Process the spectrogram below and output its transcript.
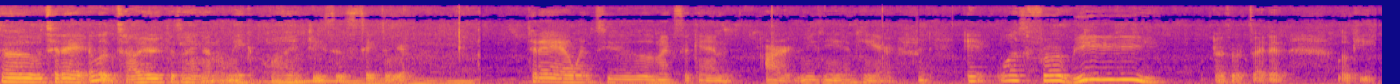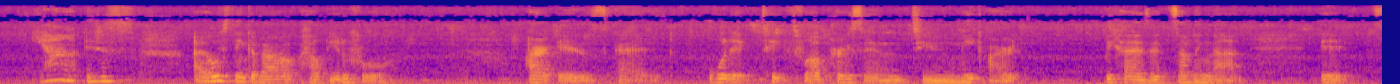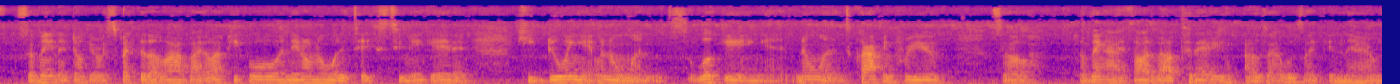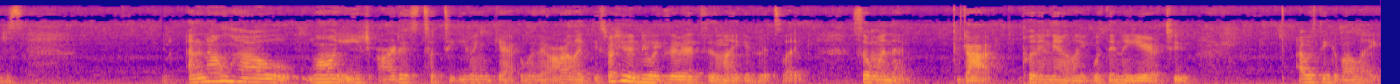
So today I look tired because I ain't got no makeup on. Jesus, take the wheel. Today I went to the Mexican art museum here. It was free. I was so excited, Loki. Yeah, it's just, I always think about how beautiful art is and what it takes for a person to make art because it's something that it's something that don't get respected a lot by a lot of people and they don't know what it takes to make it and keep doing it when no one's looking and no one's clapping for you. So something I thought about today as I was like in there, I was just I don't know how long each artist took to even get where they are, like especially the new exhibits and like if it's like someone that got put in there like within a year or two. I was thinking about like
